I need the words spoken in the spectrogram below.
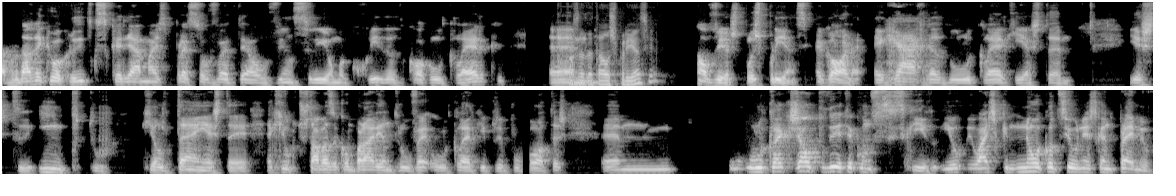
A verdade é que eu acredito que se calhar mais depressa o Vettel venceria uma corrida de que o Leclerc. Por causa um, da tal experiência? talvez, pela experiência. Agora, a garra do Leclerc e esta, este ímpeto que ele tem, esta, aquilo que tu estavas a comparar entre o, Leclerc e, por exemplo, o Bottas, um, o Leclerc já o poderia ter conseguido. Eu, eu acho que não aconteceu neste grande prémio,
